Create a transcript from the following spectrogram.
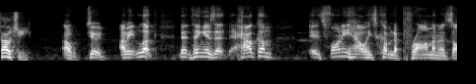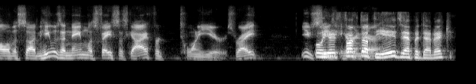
Fauci. Oh, dude. I mean, look. The thing is that how come it's funny how he's come to prominence all of a sudden. He was a nameless, faceless guy for 20 years, right? You've well, he fucked up the AIDS epidemic.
